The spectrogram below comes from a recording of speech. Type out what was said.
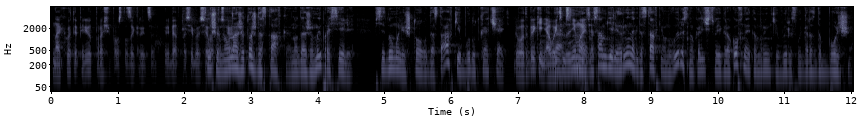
на какой-то период проще просто закрыться. Ребят, спасибо всем. Слушай, но ну у нас же тоже доставка, но даже мы просели. Все думали, что доставки будут качать. И вот и прикинь, а вы да, этим занимаетесь? Нет, на самом деле рынок доставки, он вырос, но количество игроков на этом рынке выросло гораздо больше.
